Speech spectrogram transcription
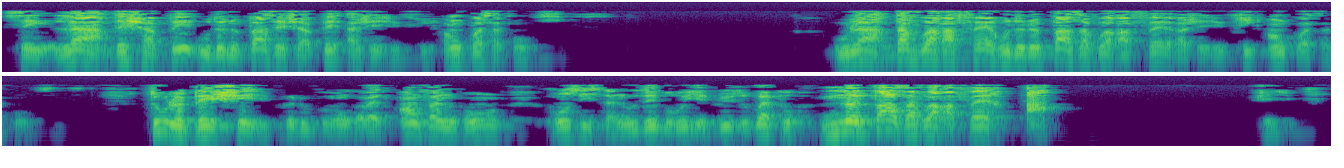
c'est l'art d'échapper ou de ne pas échapper à Jésus-Christ. En quoi ça consiste? Ou l'art d'avoir affaire ou de ne pas avoir affaire à Jésus-Christ, en quoi ça consiste? Tout le péché que nous pouvons commettre, en fin de compte, consiste à nous débrouiller plus ou moins pour ne pas avoir affaire à Jésus-Christ.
